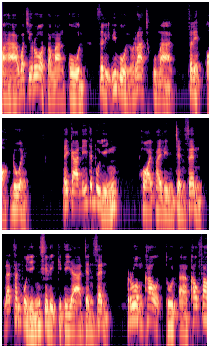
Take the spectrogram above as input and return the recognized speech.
มหาวชิโรตมางกูลสิริวิบูลราชกุมารเสด็จออกด้วย ในการนี้ท่านผู้หญิงพลอยไพลินเจนเซนและท่านผู้หญิงสิริกิติยาเจนเซนร่วมเข้าทูลเอ่อเข้าเฝ้า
